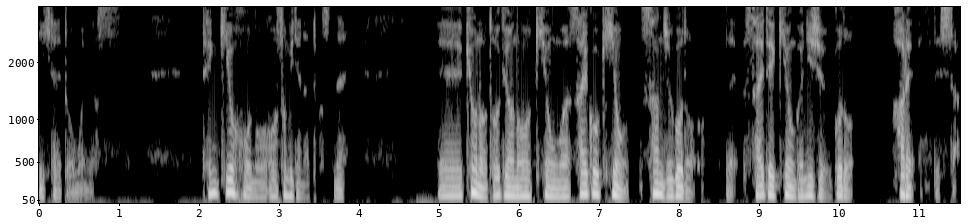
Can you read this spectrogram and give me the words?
いきたいと思います。天気予報の放送みたいになってますね。えー今日の東京の気温は最高気温35度で、最低気温が25度、晴れでした。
